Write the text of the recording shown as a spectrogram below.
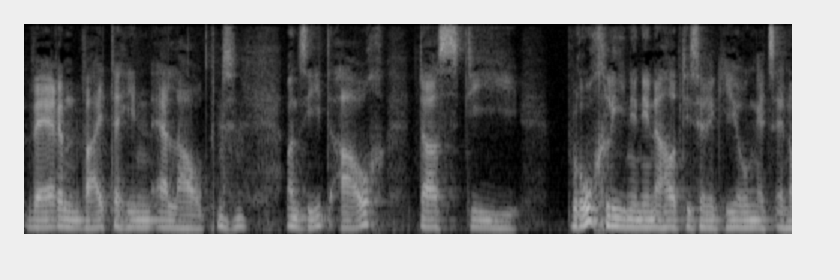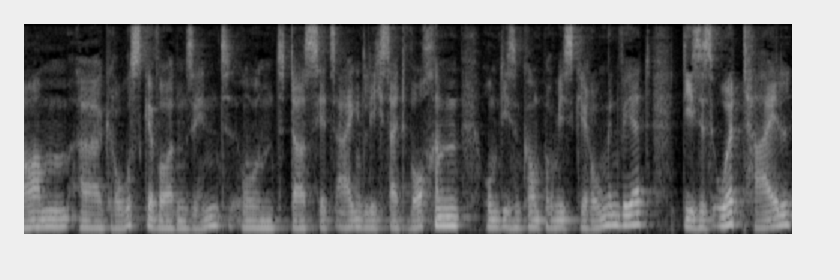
wären weiterhin erlaubt. Mhm. Man sieht auch, dass die Bruchlinien innerhalb dieser Regierung jetzt enorm äh, groß geworden sind und dass jetzt eigentlich seit Wochen um diesen Kompromiss gerungen wird. Dieses Urteil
